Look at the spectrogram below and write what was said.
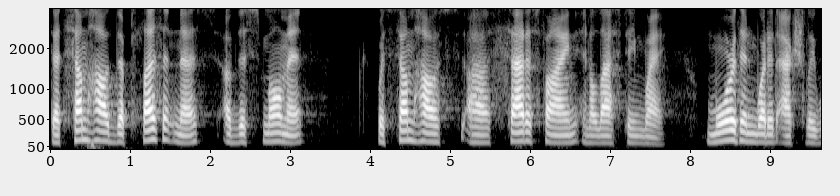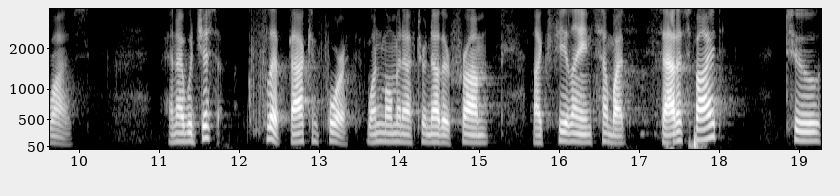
that somehow the pleasantness of this moment was somehow uh, satisfying in a lasting way, more than what it actually was. And I would just flip back and forth, one moment after another, from like feeling somewhat satisfied to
